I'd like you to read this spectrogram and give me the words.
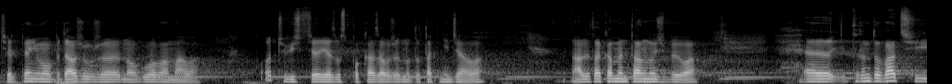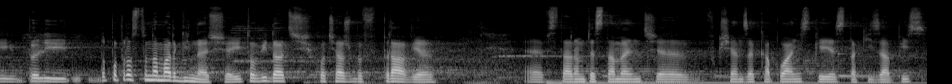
cierpieniem obdarzył, że no, głowa mała. Oczywiście Jezus pokazał, że no to tak nie działa, ale taka mentalność była. E, trendowaci byli no, po prostu na marginesie i to widać chociażby w prawie. E, w Starym Testamencie, w Księdze Kapłańskiej jest taki zapis.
